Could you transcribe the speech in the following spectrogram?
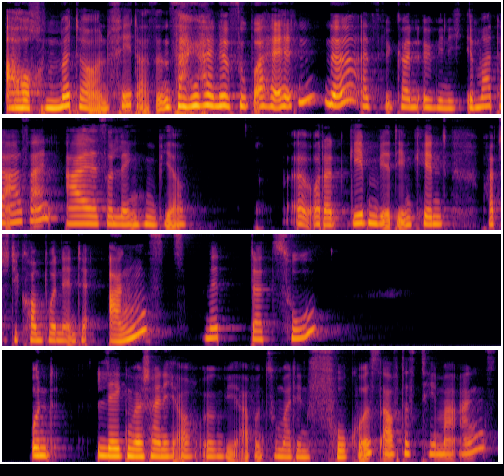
auch Mütter und Väter sind keine Superhelden, ne? Also wir können irgendwie nicht immer da sein. Also lenken wir äh, oder geben wir dem Kind praktisch die Komponente Angst mit dazu und legen wahrscheinlich auch irgendwie ab und zu mal den Fokus auf das Thema Angst.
